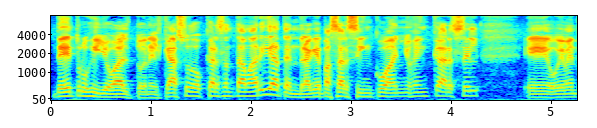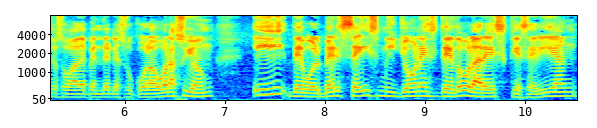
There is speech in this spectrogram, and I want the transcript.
de Trujillo Alto. En el caso de Oscar Santamaría tendrá que pasar cinco años en cárcel. Eh, obviamente eso va a depender de su colaboración y devolver 6 millones de dólares que serían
